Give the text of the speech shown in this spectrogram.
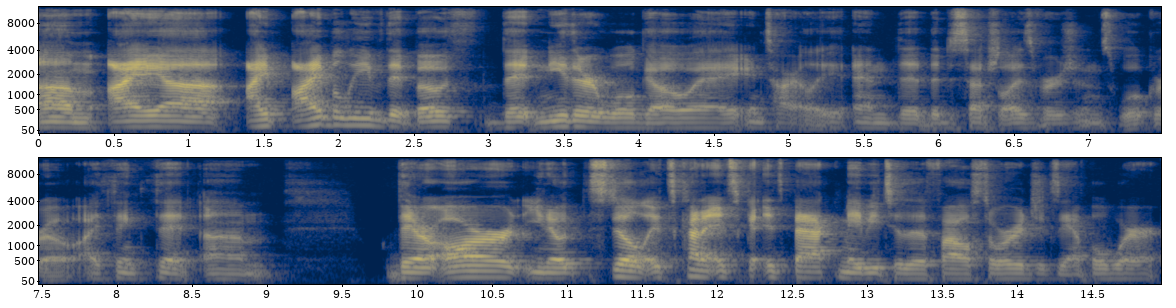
Um, I, uh, I, I believe that both that neither will go away entirely, and that the decentralized versions will grow. I think that um, there are, you know, still it's kind of it's it's back maybe to the file storage example where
